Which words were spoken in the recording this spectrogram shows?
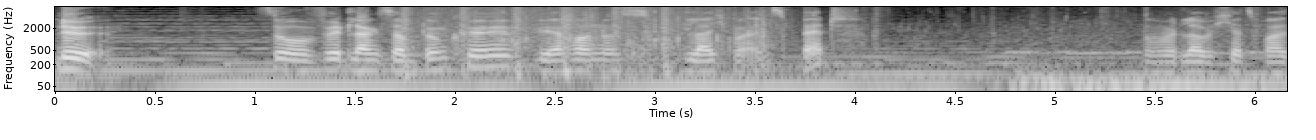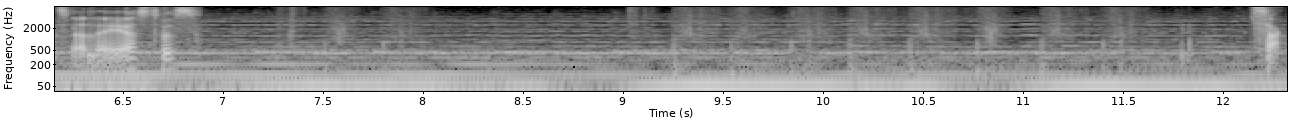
Nö. So, wird langsam dunkel. Wir hauen uns gleich mal ins Bett. Machen wir, glaube ich, jetzt mal als allererstes. Zack.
